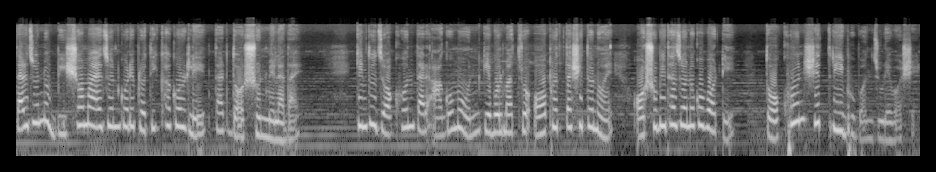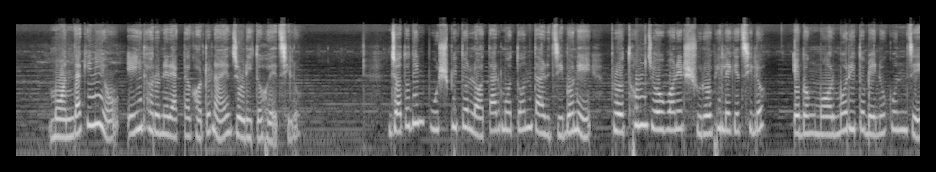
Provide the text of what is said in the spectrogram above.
তার জন্য বিষম আয়োজন করে প্রতীক্ষা করলে তার দর্শন মেলা দেয়। কিন্তু যখন তার আগমন কেবলমাত্র অপ্রত্যাশিত নয় অসুবিধাজনকও বটে, তখন সে ত্রিভুবন জুড়ে বসে। মন্দাকিনীও এই ধরনের একটা ঘটনায় জড়িত হয়েছিল। যতদিন পুষ্পিত লতার মতন তার জীবনে প্রথম যৌবনের সুরভি লেগেছিল এবং মর্মরিত বেনুকুঞ্জে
